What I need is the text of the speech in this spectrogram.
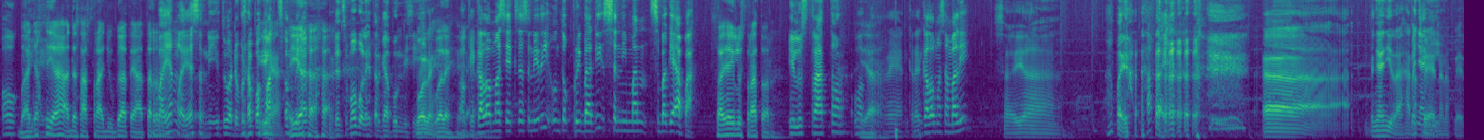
Oke. banyak sih ya, ada sastra juga, teater. Bayang lah ya seni itu ada berapa Iya. macam Iya. ya. Dan semua boleh tergabung di sini. Boleh. Boleh. Oke, ya. kalau Mas Yeksa sendiri untuk pribadi seniman sebagai apa? Saya ilustrator. Ilustrator. Wah, Iya. keren. Keren. Kalau Mas Ambali? Saya apa ya? Apa ya? Eh, penyanyi lah, anak penyanyi. band, anak band.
